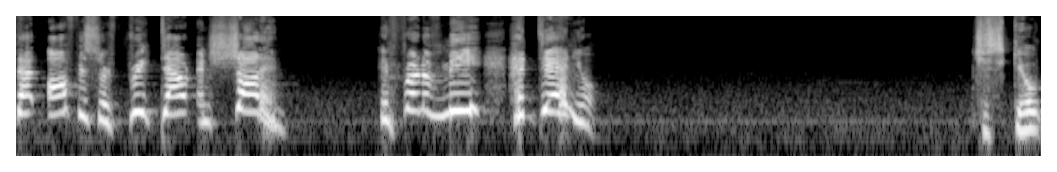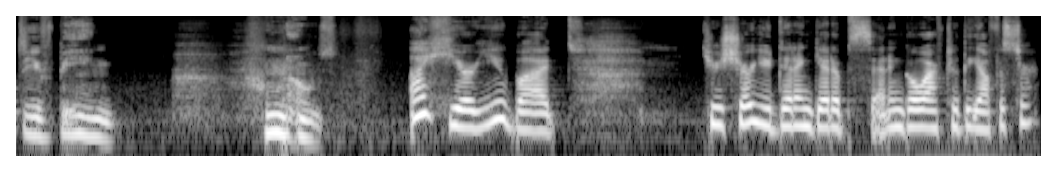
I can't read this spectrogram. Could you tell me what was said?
That officer freaked out and shot him! In front of me and Daniel! Just guilty of being. Who knows? I hear you, but. You're sure you didn't get upset and go after the officer?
